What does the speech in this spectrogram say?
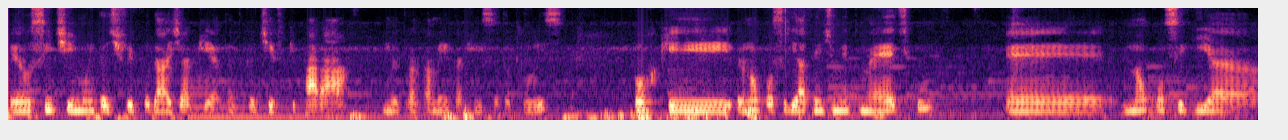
eu senti muita dificuldade aqui, é tanto que eu tive que parar o meu tratamento aqui em Santa Cruz, porque eu não conseguia atendimento médico, é, não conseguia,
